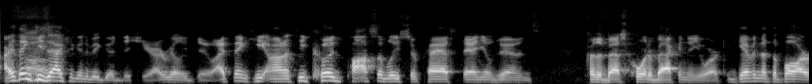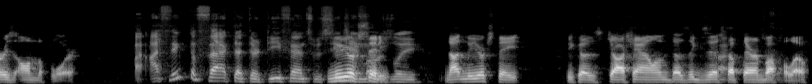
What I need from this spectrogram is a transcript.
I think um, he's actually going to be good this year. I really do. I think he honest he could possibly surpass Daniel Jones for the best quarterback in New York, given that the bar is on the floor. I think the fact that their defense was New York City, Mosley, not New York State, because Josh Allen does exist up there in Buffalo.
